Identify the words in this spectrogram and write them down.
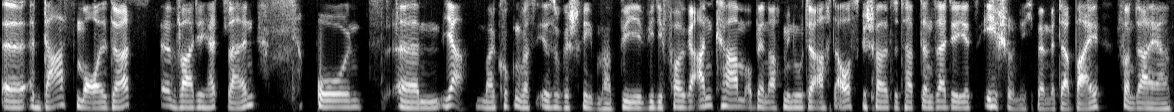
Äh, Darth Maul, das äh, war die Headline. Und ähm, ja, mal gucken, was ihr so geschrieben habt, wie, wie die Folge ankam, ob ihr nach Minute 8 ausgeschaltet habt, dann seid ihr jetzt eh schon nicht mehr mit dabei. Von daher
